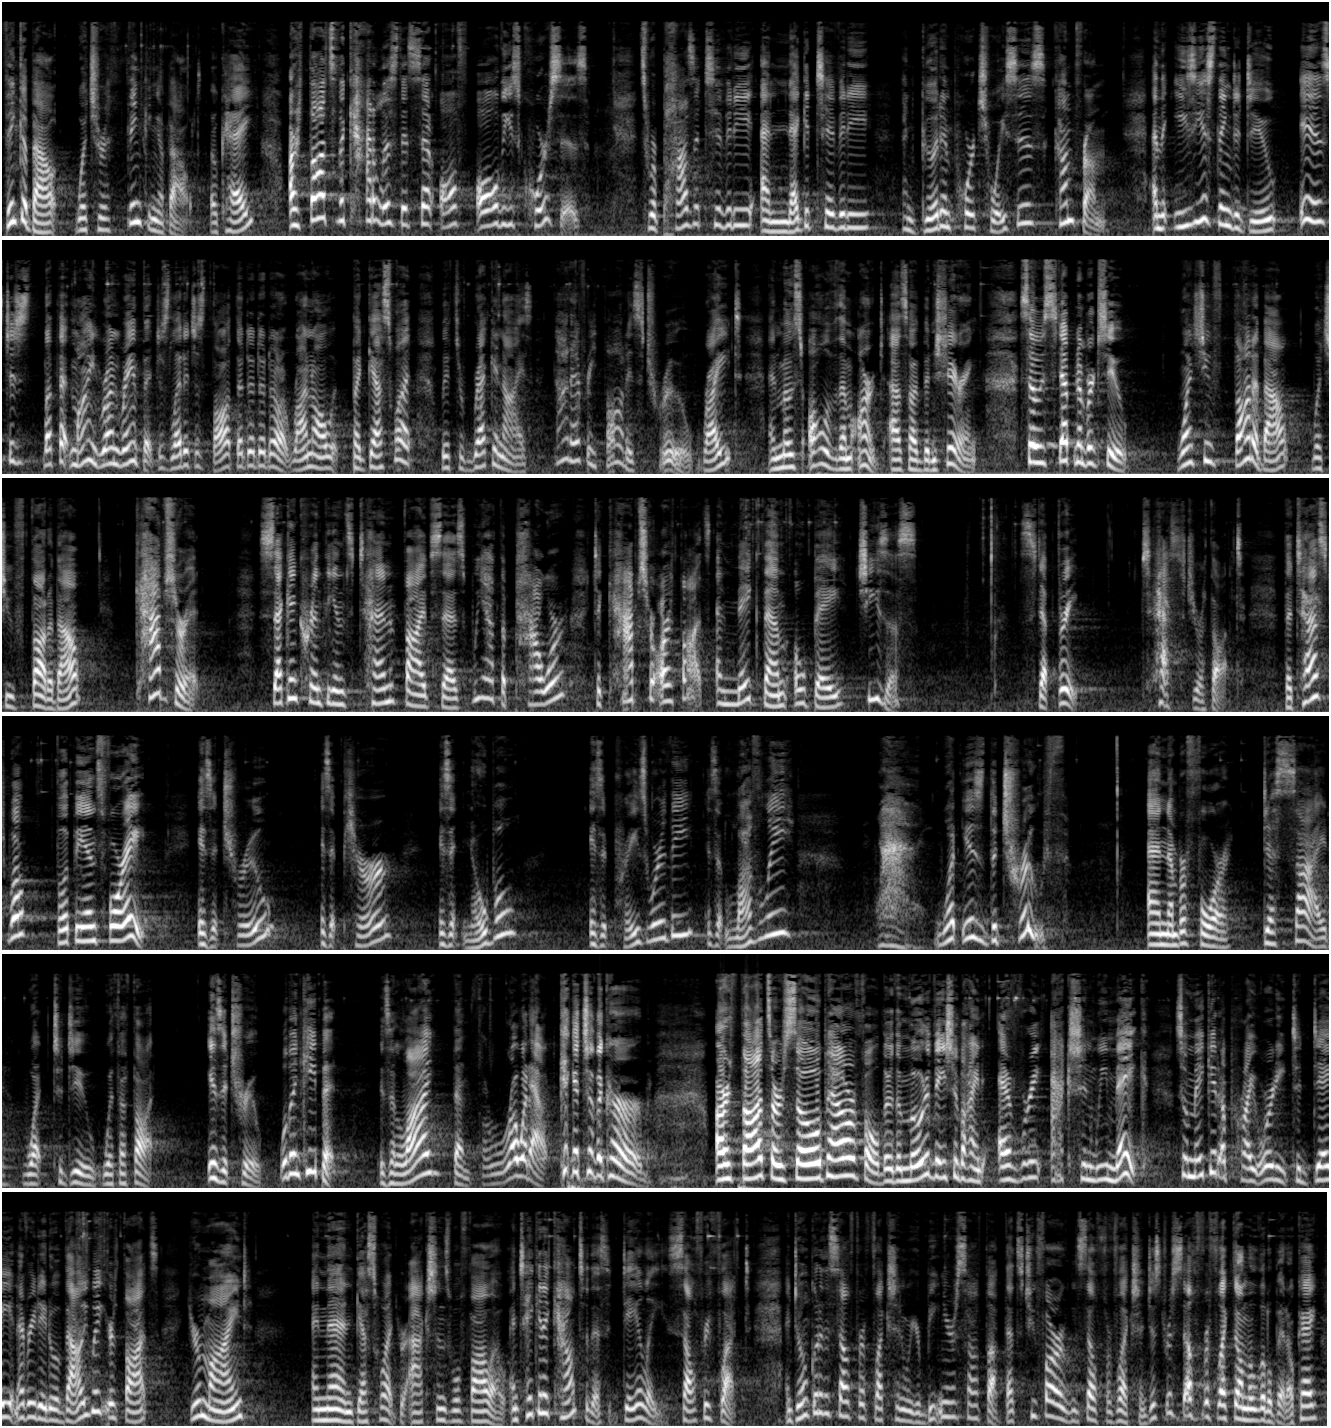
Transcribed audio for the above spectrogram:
Think about what you're thinking about, okay? Our thoughts are the catalyst that set off all these courses. It's where positivity and negativity and good and poor choices come from. And the easiest thing to do is to just let that mind run rampant. Just let it just thought, da, da, da, da, run all. But guess what? We have to recognize not every thought is true, right? And most all of them aren't, as I've been sharing. So, step number two once you've thought about what you've thought about, capture it. 2 Corinthians 10:5 says, "We have the power to capture our thoughts and make them obey Jesus." Step 3. Test your thought. The test, well, Philippians 4 8. Is it true? Is it pure? Is it noble? Is it praiseworthy? Is it lovely? Wow, what is the truth? And number four, decide what to do with a thought. Is it true? Well, then keep it. Is it a lie? Then throw it out, kick it to the curb. Our thoughts are so powerful. They're the motivation behind every action we make. So make it a priority today and every day to evaluate your thoughts, your mind, and then guess what? Your actions will follow. And take an account to this daily. Self reflect. And don't go to the self reflection where you're beating yourself up. That's too far in self reflection. Just self reflect on a little bit, okay?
